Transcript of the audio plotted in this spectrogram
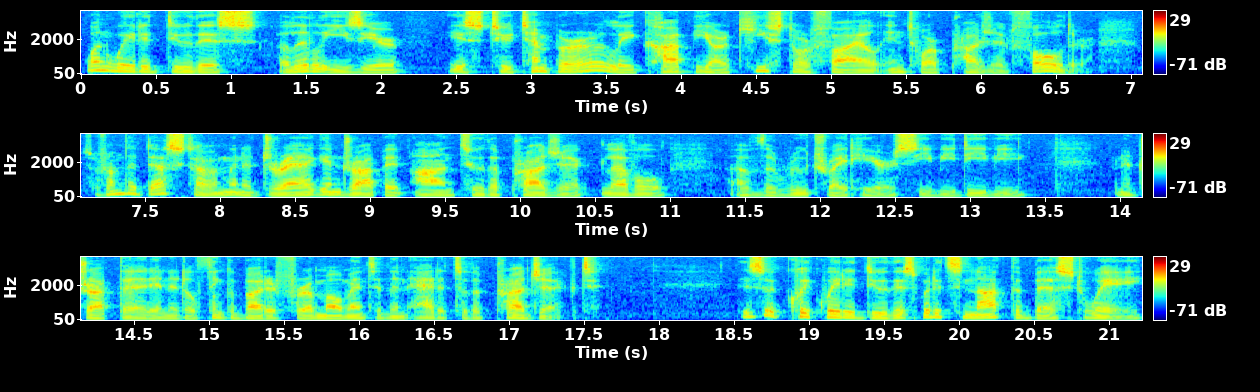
One way to do this a little easier is to temporarily copy our keystore file into our project folder. So from the desktop, I'm going to drag and drop it onto the project level of the root right here, cbdb. I'm going to drop that in. It'll think about it for a moment and then add it to the project. This is a quick way to do this, but it's not the best way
